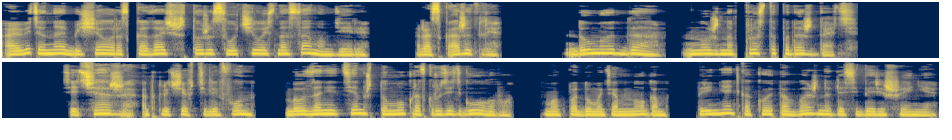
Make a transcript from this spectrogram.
а ведь она обещала рассказать, что же случилось на самом деле. Расскажет ли? Думаю, да. Нужно просто подождать. Сейчас же, отключив телефон, был занят тем, что мог разгрузить голову, мог подумать о многом, принять какое-то важное для себя решение.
